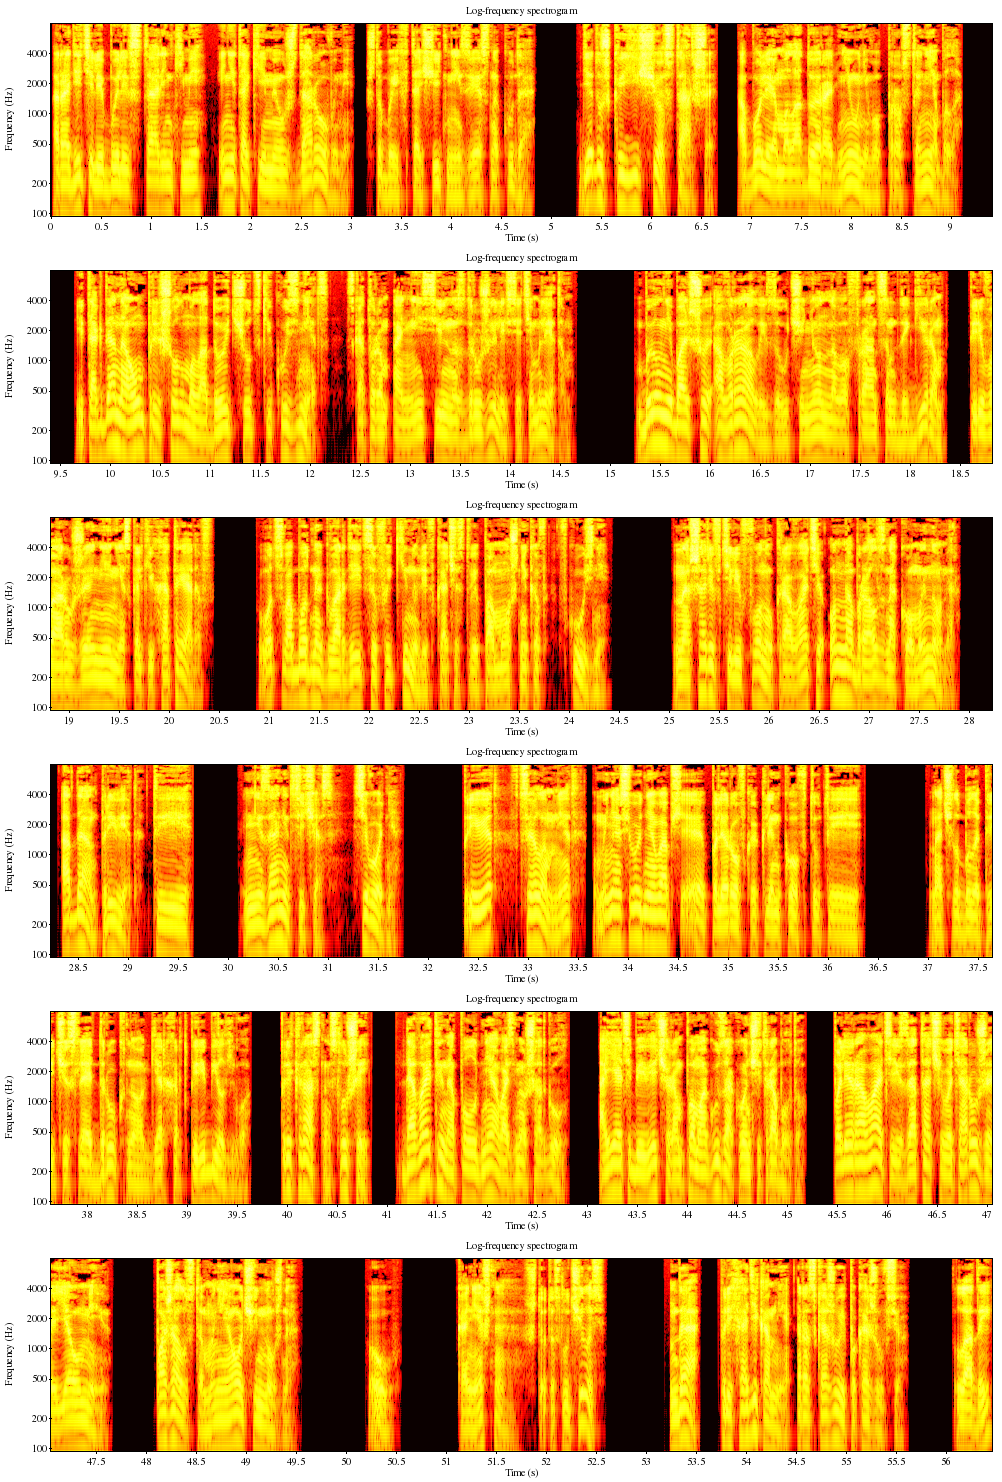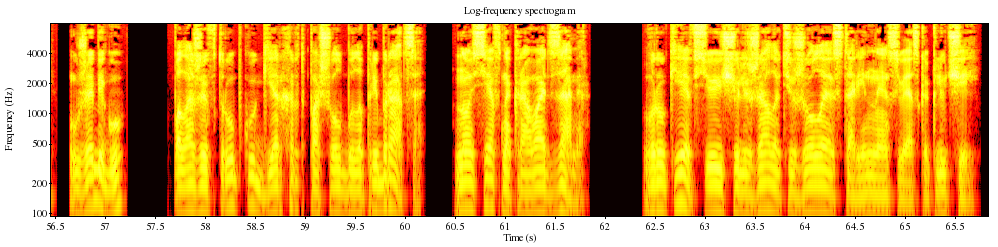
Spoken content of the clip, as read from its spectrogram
Родители были старенькими и не такими уж здоровыми, чтобы их тащить неизвестно куда. Дедушка еще старше, а более молодой родни у него просто не было. И тогда на ум пришел молодой чудский кузнец, с которым они сильно сдружились этим летом. Был небольшой аврал из-за учиненного Францем де Гиром перевооружения нескольких отрядов. Вот свободных гвардейцев и кинули в качестве помощников в кузне. Нашарив телефон у кровати, он набрал знакомый номер. «Адан, привет, ты не занят сейчас? Сегодня?» «Привет, в целом нет. У меня сегодня вообще полировка клинков тут и...» Начал было перечислять друг, но Герхард перебил его. «Прекрасно, слушай, давай ты на полдня возьмешь отгул, а я тебе вечером помогу закончить работу. Полировать и затачивать оружие я умею. Пожалуйста, мне очень нужно». «Оу, конечно, что-то случилось?» «Да, приходи ко мне, расскажу и покажу все». «Лады, уже бегу». Положив трубку, Герхард пошел было прибраться, но, сев на кровать, замер. В руке все еще лежала тяжелая старинная связка ключей.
